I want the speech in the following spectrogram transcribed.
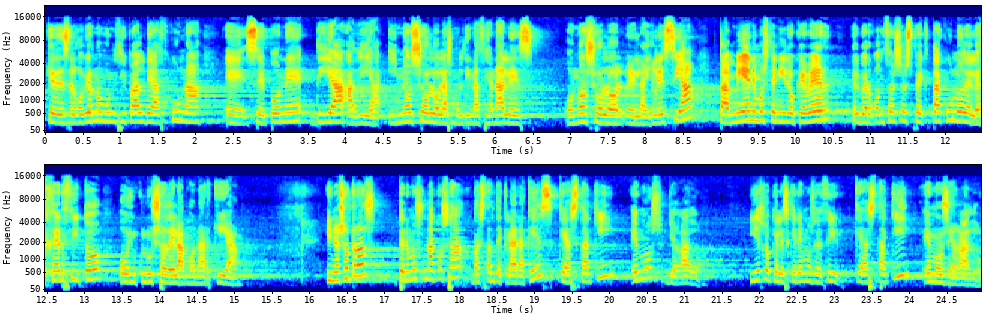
que desde el Gobierno municipal de Azcuna eh, se pone día a día. Y no solo las multinacionales o no solo la Iglesia, también hemos tenido que ver el vergonzoso espectáculo del ejército o incluso de la monarquía. Y nosotros tenemos una cosa bastante clara, que es que hasta aquí hemos llegado. Y es lo que les queremos decir, que hasta aquí hemos llegado.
